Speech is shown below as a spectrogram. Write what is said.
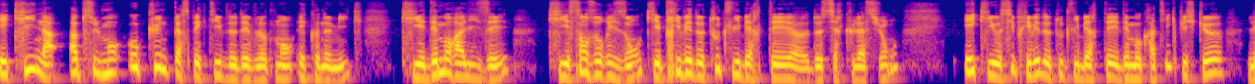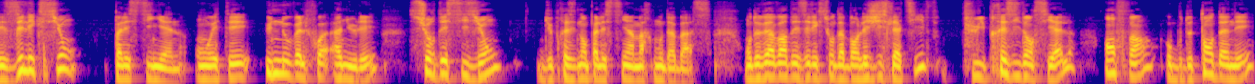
et qui n'a absolument aucune perspective de développement économique, qui est démoralisé, qui est sans horizon, qui est privé de toute liberté euh, de circulation et qui est aussi privé de toute liberté démocratique puisque les élections palestiniennes ont été une nouvelle fois annulées sur décision du président palestinien Mahmoud Abbas. On devait avoir des élections d'abord législatives, puis présidentielles. Enfin, au bout de tant d'années,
